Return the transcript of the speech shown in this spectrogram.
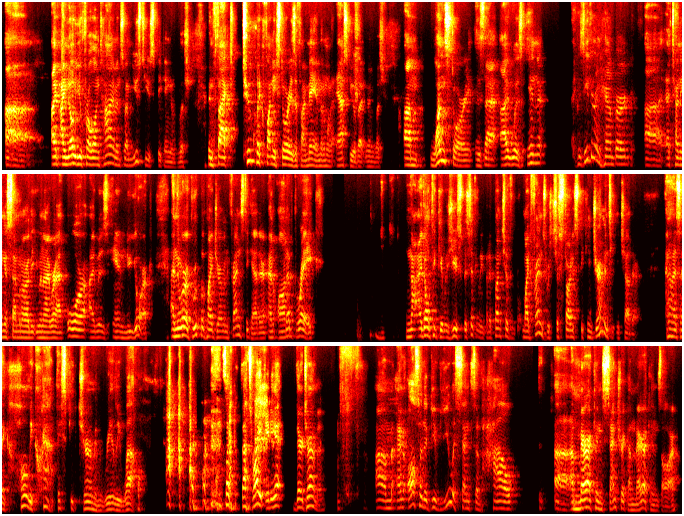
uh, I, I, know you for a long time. And so I'm used to you speaking English. In fact, two quick funny stories, if I may, and then I want to ask you about your English. Um, one story is that I was in, it was either in Hamburg uh, attending a seminar that you and I were at, or I was in New York, and there were a group of my German friends together, and on a break, not, I don't think it was you specifically, but a bunch of my friends was just started speaking German to each other. And I was like, holy crap, they speak German really well. it's like, that's right, idiot. They're German. Um, and also to give you a sense of how uh, American centric Americans are.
